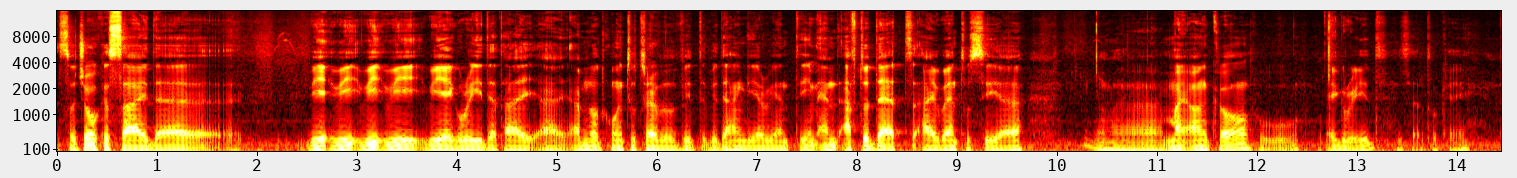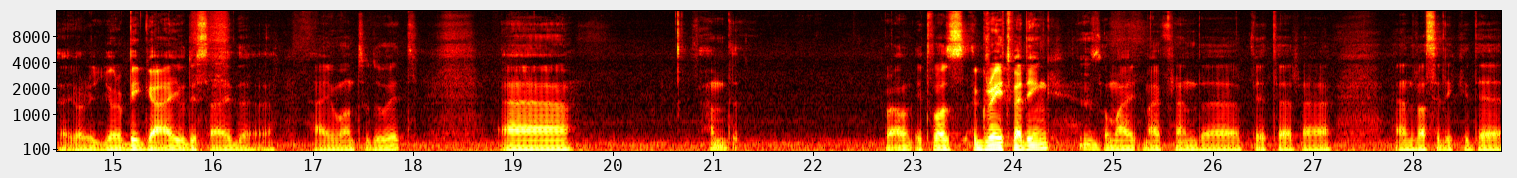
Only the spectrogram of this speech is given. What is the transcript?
so joke aside, uh, we, we, we, we, we agreed that I, I I'm not going to travel with with the Hungarian team. And after that, I went to see uh, uh, my uncle who agreed. He said, "Okay, you're you're a big guy. You decide uh, how you want to do it." Uh, and well, it was a great wedding. Mm. So my my friend uh, Peter uh, and Vasiliki, there,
